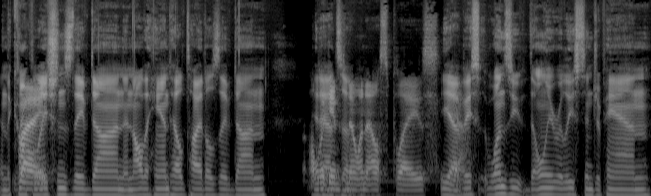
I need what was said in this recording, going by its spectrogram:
and the Right. compilations they've done and all the handheld titles they've done. All the games up. no one else plays. Yeah, basi- ones you the only released in Japan,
